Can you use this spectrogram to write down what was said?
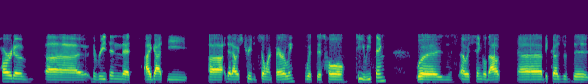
part of uh, the reason that I got the uh, that I was treated so unfairly with this whole TUE thing was I was singled out uh, because of the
